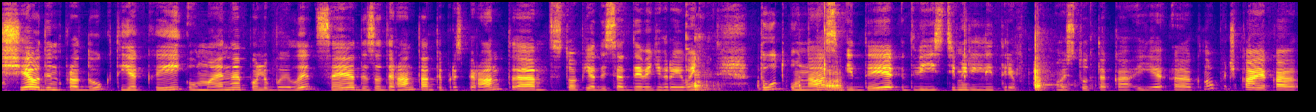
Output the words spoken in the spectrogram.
Ще один продукт, який у мене полюбили, це дезодорант антипреспірант е, 159 гривень. Тут у нас іде 200 мл. Ось тут така є е, кнопочка, яка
